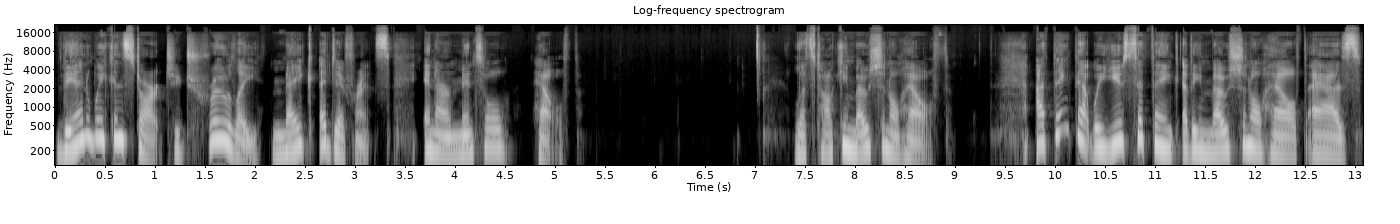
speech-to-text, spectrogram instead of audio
Then we can start to truly make a difference in our mental health. Let's talk emotional health. I think that we used to think of emotional health as,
